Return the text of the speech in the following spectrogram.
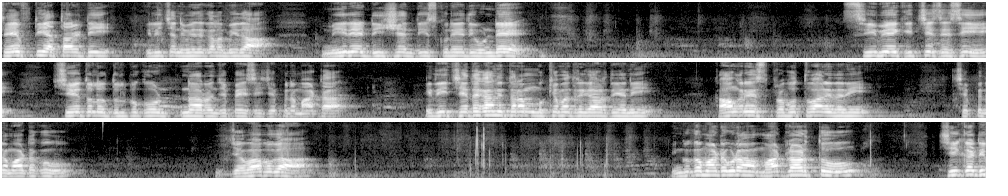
సేఫ్టీ అథారిటీ పిలిచిన నివేదికల మీద మీరే డిసిషన్ తీసుకునేది ఉండే సిబిఐకి ఇచ్చేసేసి చేతులు దులుపుకుంటున్నారు అని చెప్పేసి చెప్పిన మాట. ఇది చేతగానితనం ముఖ్యమంత్రి గారిది అని కాంగ్రెస్ ప్రభుత్వానిదని చెప్పిన మాటకు జవాబుగా ఇంకొక మాట కూడా మాట్లాడుతూ చీకటి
